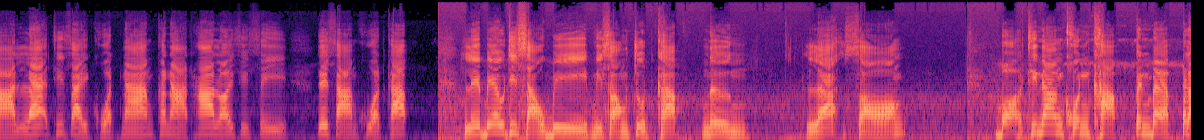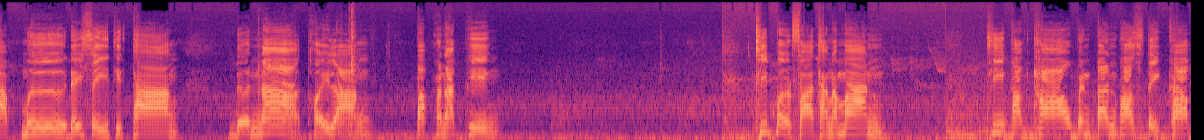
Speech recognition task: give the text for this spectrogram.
ารและที่ใส่ขวดน้ำขนาด 500ซีซี ได้ 3 ขวดครับเลเบลที่เสา B มี 2 จุดครับ 1 และ 2 เบาะที่นั่งคนขับเป็นแบบปรับมือได้ 4 ทิศทาง เดินหน้าถอยหลัง ปรับพนักพิง ที่เปิดฝาถังน้ำมัน ที่พักเท้าเป็นแป้นพลาสติกครับ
